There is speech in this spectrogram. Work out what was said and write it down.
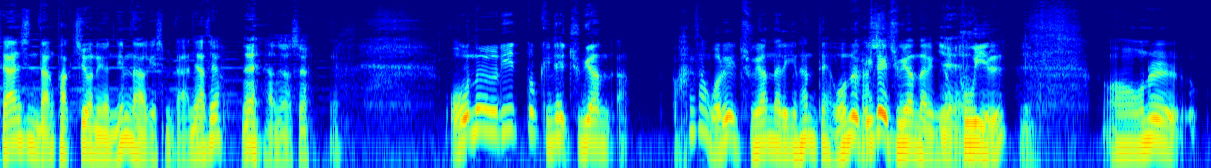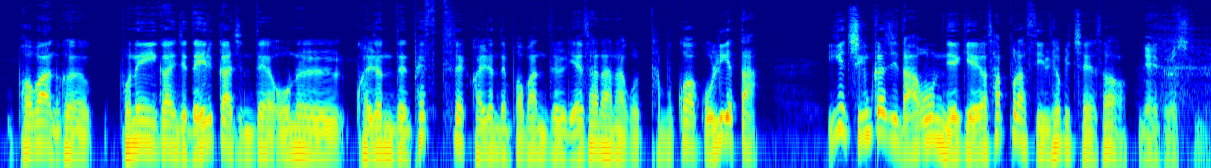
대한신당 박지원 의원님 나와 계십니다. 안녕하세요. 네, 안녕하세요. 네. 오늘이 또 굉장히 중요한 항상 월요일 중요한 날이긴 한데 오늘 그렇지. 굉장히 중요한 날입니다. 예. 9일. 예. 어, 오늘 법안 그 본회의가 이제 내일까지인데 오늘 관련된 패스트트랙 관련된 법안들 예산안하고 다 묶어갖고 올리겠다. 이게 지금까지 나온 얘기예요. 4 플러스 1 협의체에서. 네, 그렇습니다.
